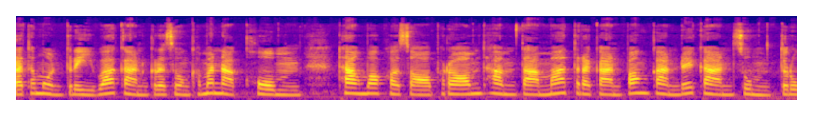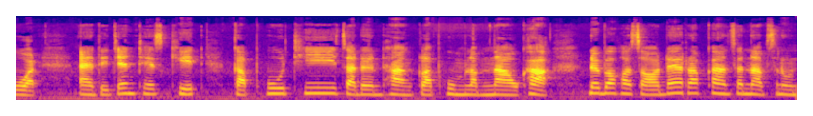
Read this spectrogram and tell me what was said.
รัฐมนตรีว่าการกระทรวงคมนาคม ทางบคสพร้อมทำตามมาตรการป้องกันด้วยการสุ่มตรวจ Antigen Test Kit กับผู้ที่จะเดินทางกลับภูมิลำเนาค่ะ โดยบคสได้รับการสนับสนุน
